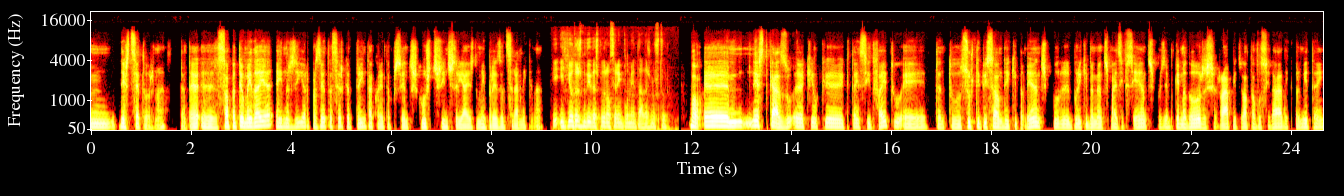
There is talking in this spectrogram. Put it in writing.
um, deste setor, não é? Portanto, é, é, só para ter uma ideia, a energia representa cerca de 30% a 40% dos custos industriais de uma empresa de cerâmica. Não é? e, e que outras medidas poderão ser implementadas no futuro? Bom, eh, neste caso, aquilo que, que, tem sido feito é, portanto, substituição de equipamentos por, por equipamentos mais eficientes, por exemplo, queimadores rápidos, de alta velocidade que permitem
